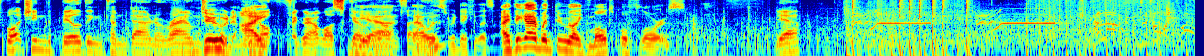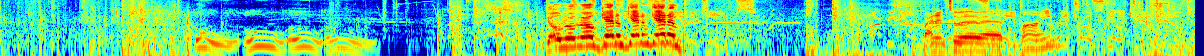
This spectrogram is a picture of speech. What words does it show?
Just watching the building come down around Dude, you, and I- not figuring out what's going yeah, on. Like, that was ridiculous. I think I went through like multiple floors. yeah. Ooh, ooh, ooh, ooh. Go, go, go! Get him! Get him! Get him! The other teams. Ran into a uh, mine. retros steal a cash out.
